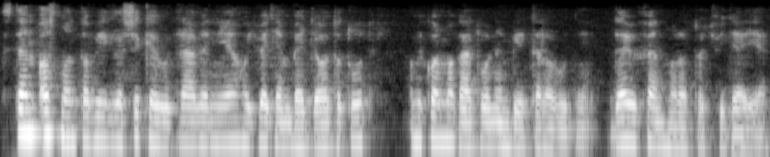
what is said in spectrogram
Stan azt mondta, végre sikerült rávennie, hogy vegyen be egy altatót, amikor magától nem bírt el aludni, de ő fent maradt, hogy figyelje.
